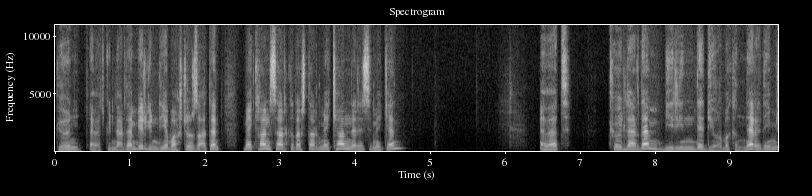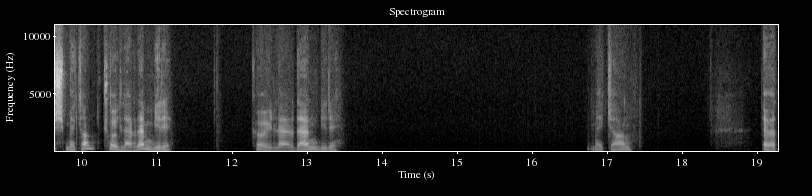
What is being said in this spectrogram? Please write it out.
gün. Evet günlerden bir gün diye başlıyor zaten. Mekan ise arkadaşlar mekan neresi mekan? Evet köylerden birinde diyor. Bakın neredeymiş mekan? Köylerden biri. Köylerden biri. Mekan. Evet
